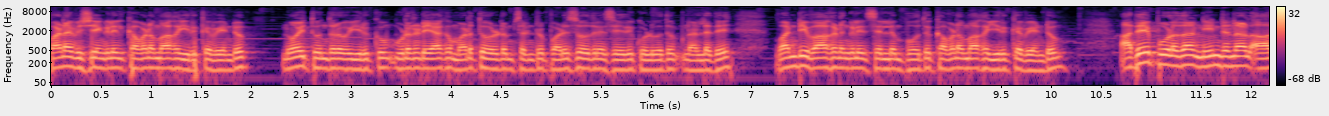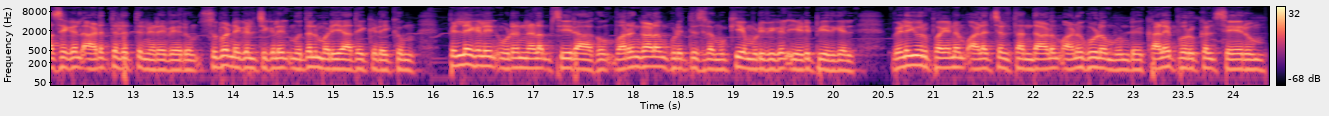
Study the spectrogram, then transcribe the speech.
பண விஷயங்களில் கவனமாக இருக்க வேண்டும். நோய் தொந்தரவு இருக்கும். உடனடியாக மருத்துவரிடம் சென்று பரிசோதனை செய்து கொள்வதும் நல்லது. வண்டி வாகனங்களில் செல்லும் போது கவனமாக இருக்க வேண்டும். அதே போலதான் நீண்ட நாள் ஆசைகள் அடுத்தடுத்து நிறைவேறும். சுப நிகழ்ச்சிகளில் முதல் மரியாதை கிடைக்கும். பிள்ளைகளின் உடல்நலம் சீராகும். வருங்காலம் குறித்து சில முக்கிய முடிவுகள் எடுப்பீர்கள். வெளியூர் பயணம் அலைச்சல் தந்தாலும் அனுகூலம் உண்டு. கலைப்பொருட்கள் சேரும்.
